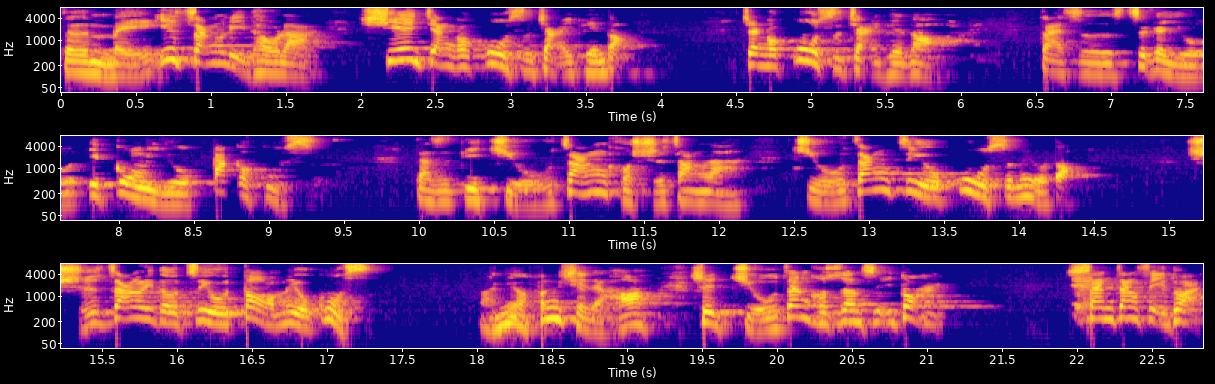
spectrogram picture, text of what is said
这是每一章里头呢，先讲个故事，讲一篇道；讲个故事，讲一篇道。但是这个有一共有八个故事，但是第九章和十章啦，九章只有故事没有道，十章里头只有道没有故事啊！你要分析的哈。所以九章和十章是一段，三章是一段，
